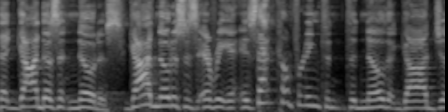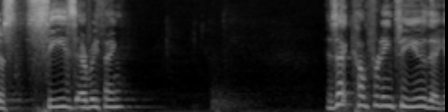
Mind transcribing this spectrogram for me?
that God doesn't notice. God notices every. Is that comforting to, to know that God just sees everything? Is that comforting to you that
